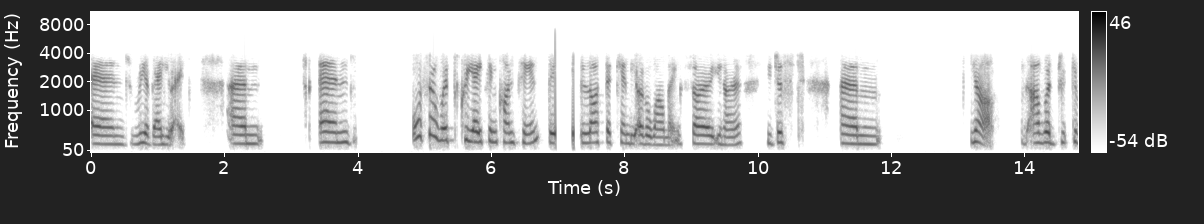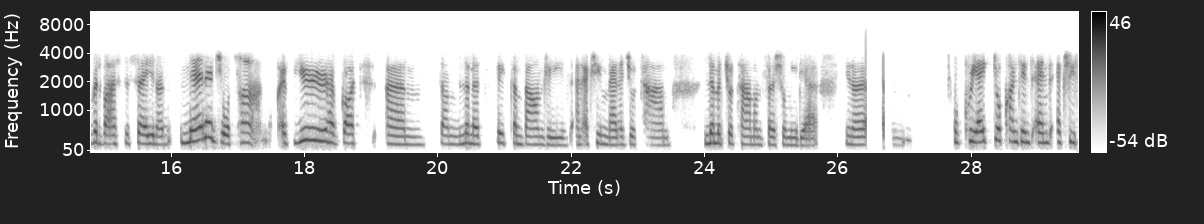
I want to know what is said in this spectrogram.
and reevaluate. Um, and also with creating content, there's a lot that can be overwhelming. So you know, you just um, yeah, I would give advice to say, you know, manage your time. If you have got um, some limits, set some boundaries, and actually manage your time, limit your time on social media, you know, or create your content and actually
